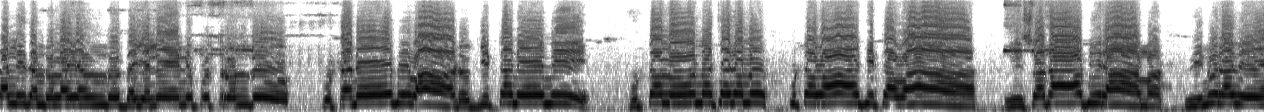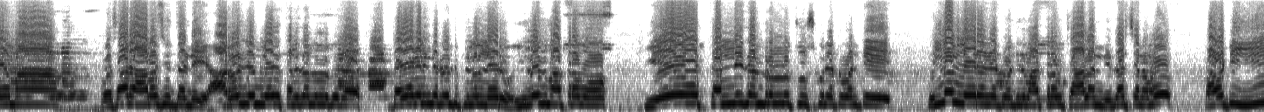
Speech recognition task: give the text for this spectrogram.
తల్లిదండ్రుల ఎందు దయలేని పుత్రుండు పుట్టనేమి వాడు గిట్టనేమి? పుట్టలోన చెదలు పుట్టవా గిట్టవా? ఈశ్వదాభిరామ వినురవేమా? ఒకసారి ఆలోచించండి. ఆ రోజు ఏం లేదు తల్లిదండ్రులు దయగలిగినటువంటి పిల్లలు లేరు. ఈ రోజు మాత్రము ఏ తల్లిదండ్రులను చూసుకునేటువంటి పిల్లలు లేరనేటువంటిది మాత్రం చాలా నిదర్శనము. కాబట్టి ఈ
